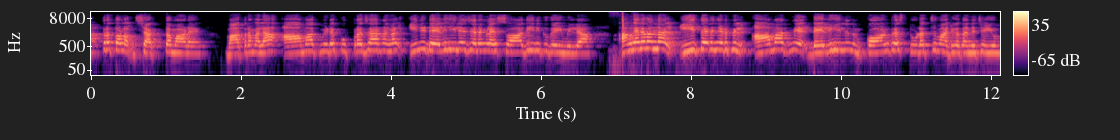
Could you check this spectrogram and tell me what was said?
അത്രത്തോളം ശക്തമാണ്. മാത്രമല്ല ആം ആദ്മിയുടെ കുപ്രചാരണങ്ങൾ ഇനി ഡൽഹിയിലെ ജനങ്ങളെ സ്വാധീനിക്കുകയുമില്ല. അങ്ങനെ വന്നാൽ ഈ തെരഞ്ഞെടുപ്പിൽ ആം ആദ്മിയെ ഡൽഹിയിൽ നിന്നും കോൺഗ്രസ് തുടച്ചു മാറ്റുക തന്നെ ചെയ്യും.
